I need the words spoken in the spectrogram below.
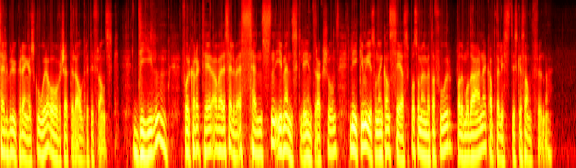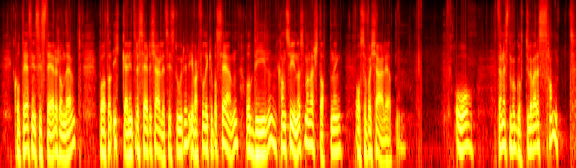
selv bruker det engelske ordet og oversetter det aldri til fransk. Dealen får karakter av å være selve essensen i menneskelig interaksjon, like mye som den kan ses på som en metafor på det moderne, kapitalistiske samfunnet. Coltés insisterer som nevnt på at han ikke er interessert i kjærlighetshistorier, i hvert fall ikke på scenen, og dealen kan synes som en erstatning også for kjærligheten. Og det er nesten for godt til å være sant,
